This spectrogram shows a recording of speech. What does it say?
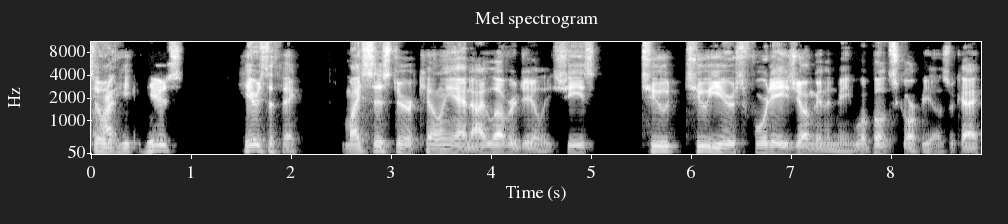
so. I, here's here's the thing my sister Kellyanne, I love her dearly. She's two two years, four days younger than me. We're both Scorpios. Okay,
